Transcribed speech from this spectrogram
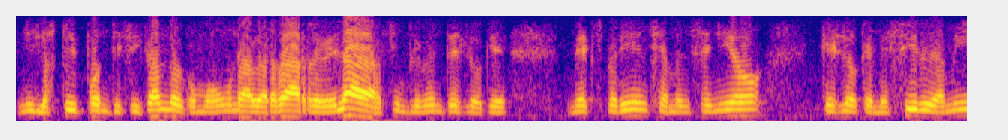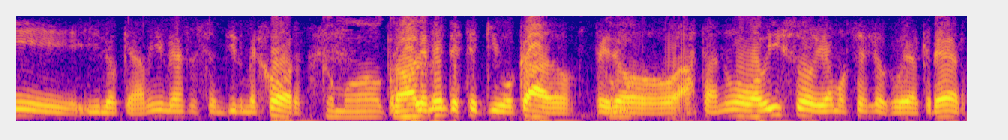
ni lo estoy pontificando como una verdad revelada, simplemente es lo que mi experiencia me enseñó, que es lo que me sirve a mí y lo que a mí me hace sentir mejor. Probablemente esté equivocado, pero hasta nuevo aviso, digamos, es lo que voy a creer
